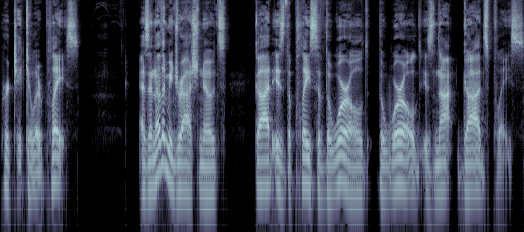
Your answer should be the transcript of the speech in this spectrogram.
particular place. As another midrash notes, God is the place of the world, the world is not God's place.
